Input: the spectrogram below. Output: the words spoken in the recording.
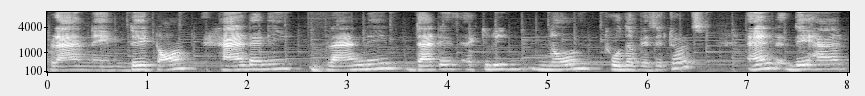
brand name. They don't had any brand name that is actually known to the visitors and they had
